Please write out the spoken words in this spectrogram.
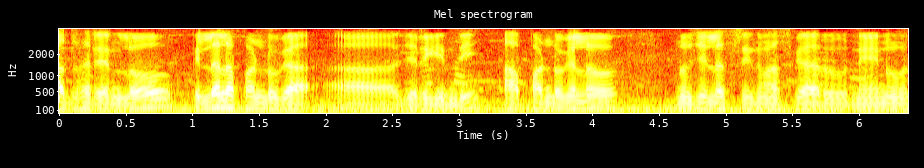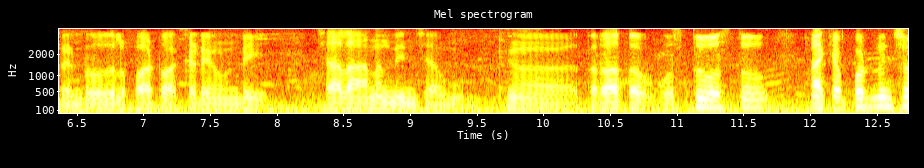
ఆధ్వర్యంలో పిల్లల పండుగ జరిగింది. ఆ పండుగలో నుజిల్ల శ్రీనివాస్ గారు నేను రెండు రోజుల పాటు అక్కడే ఉండి చాలా ఆనందించాము. తర్వాత వస్తూ వస్తూ నాకు ఎప్పటి నుంచో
